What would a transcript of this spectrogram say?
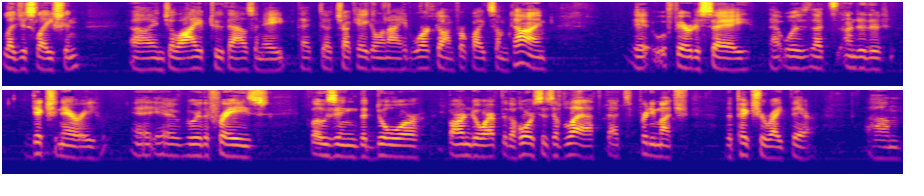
legislation uh, in July of 2008 that uh, Chuck Hagel and I had worked on for quite some time, it was fair to say that was that's under the dictionary uh, uh, where the phrase "closing the door, barn door after the horses have left." That's pretty much the picture right there. Um,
